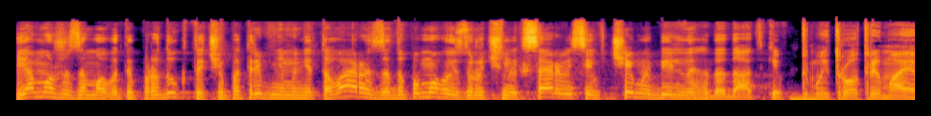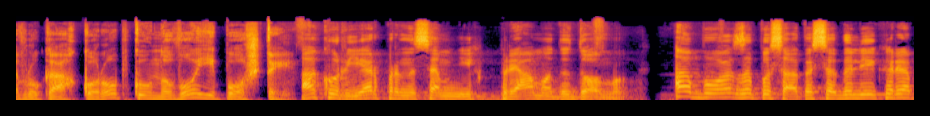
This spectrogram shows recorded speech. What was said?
Я можу замовити продукти чи потрібні мені товари за допомогою зручних сервісів чи мобільних додатків, Дмитро тримає в руках коробку нової пошти. а кур'єр принесе мені їх прямо додому. Або записатися до лікаря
